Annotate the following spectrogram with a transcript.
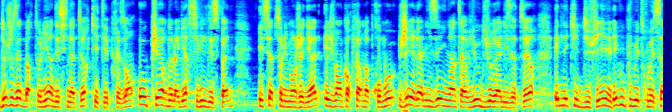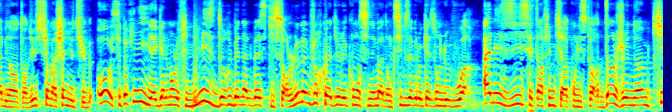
de Joseph Bartoli, un dessinateur qui était présent au cœur de la guerre civile d'Espagne. Et c'est absolument génial. Et je vais encore faire ma promo, j'ai réalisé une interview du réalisateur et de l'équipe du film. Et vous pouvez trouver ça bien entendu sur ma chaîne YouTube. Oh et c'est pas fini, il y a également le film Miss de Ruben Alves qui sort le même jour que Adieu les cons au cinéma. Donc si vous avez l'occasion de le voir, allez-y, c'est un film qui raconte l'histoire d'un jeune homme qui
